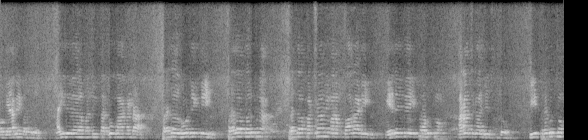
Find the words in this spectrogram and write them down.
ఒక యాభై మంది ఐదు వేల మందికి తక్కువ కాకుండా ప్రజల రోడ్డెక్కి ప్రజల తరఫున ప్రజల పక్షాన్ని మనం పోరాడి ఏదైతే ఈ ప్రభుత్వం అరాచకాలు చేస్తుందో ఈ ప్రభుత్వం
